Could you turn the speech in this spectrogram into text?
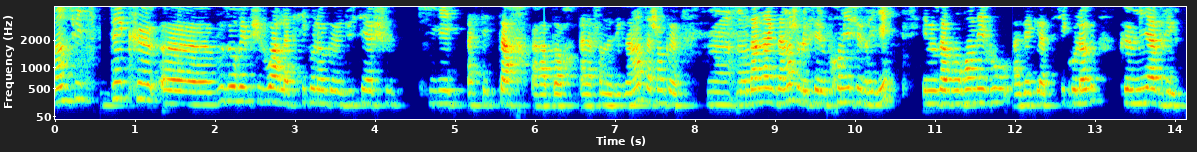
Ensuite, dès que euh, vous aurez pu voir la psychologue du CHU qui est assez tard par rapport à la fin de nos examens, sachant que mon, dernier examen, je le fais le 1er février et nous avons rendez-vous avec la psychologue que mi-avril.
